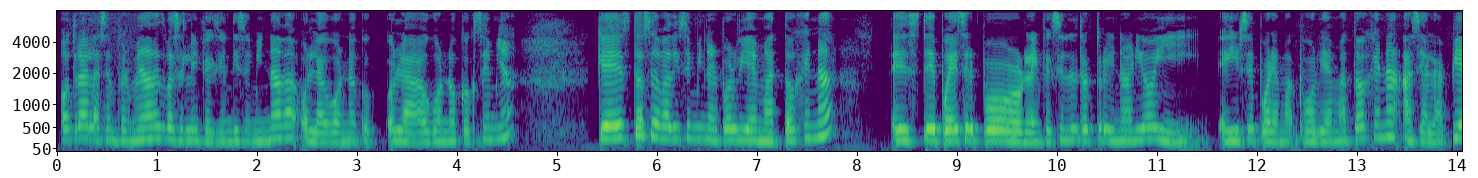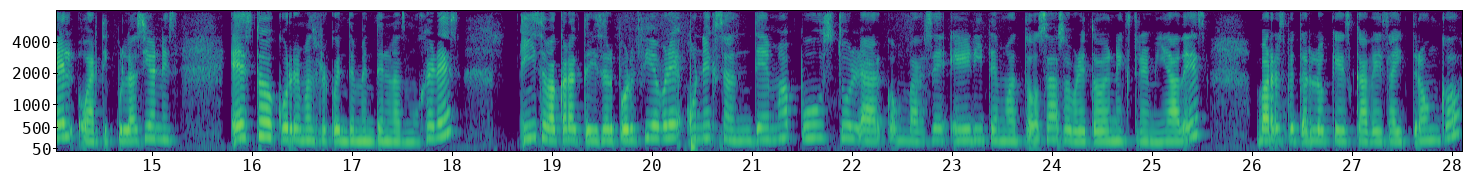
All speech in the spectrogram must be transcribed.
Otra de las enfermedades va a ser la infección diseminada o la, o la que esta se va a diseminar por vía hematógena. Este puede ser por la infección del tracto urinario y, e irse por, por vía hematógena hacia la piel o articulaciones. Esto ocurre más frecuentemente en las mujeres y se va a caracterizar por fiebre, un exantema pustular con base eritematosa, sobre todo en extremidades, va a respetar lo que es cabeza y tronco,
